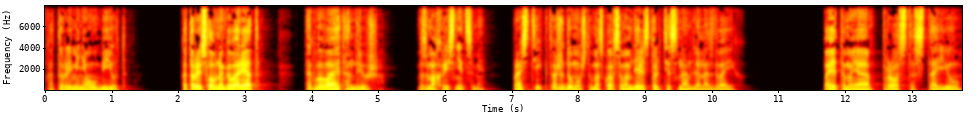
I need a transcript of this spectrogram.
которые меня убьют, которые словно говорят «Так бывает, Андрюша», взмах ресницами. Прости, кто же думал, что Москва в самом деле столь тесна для нас двоих? Поэтому я просто стою,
